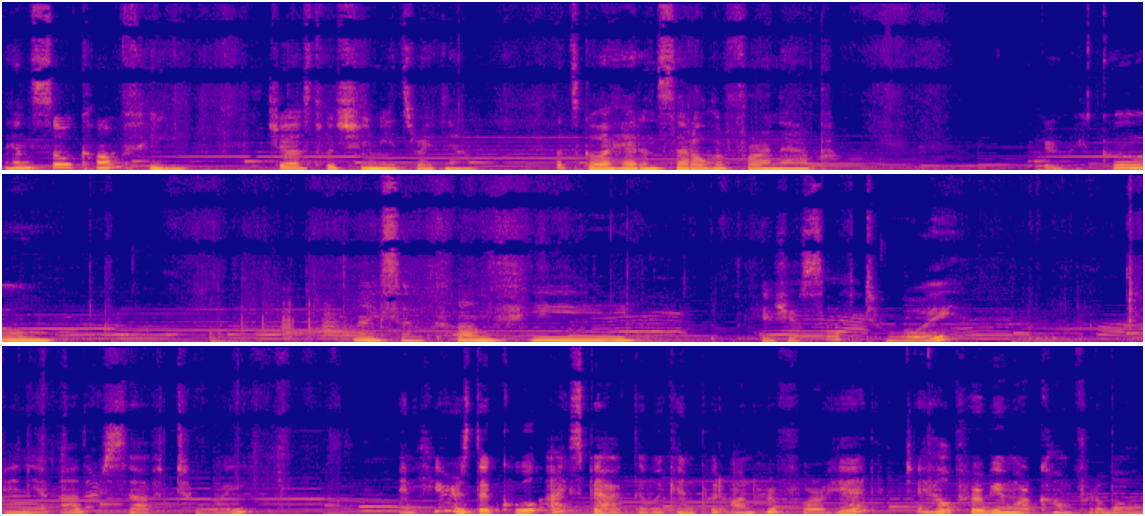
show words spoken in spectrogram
and so comfy. Just what she needs right now. Let's go ahead and settle her for a nap. Here we go. Nice and comfy. Your soft toy and your other soft toy. And here's the cool ice pack that we can put on her forehead to help her be more comfortable.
